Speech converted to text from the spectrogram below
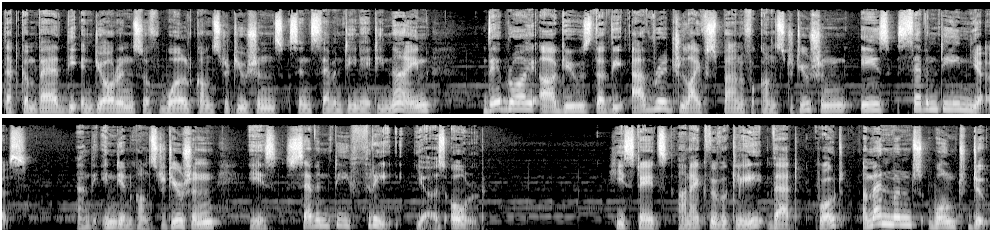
that compared the endurance of world constitutions since 1789, Debroy argues that the average lifespan of a constitution is 17 years, and the Indian constitution is 73 years old. He states unequivocally that, quote, amendments won't do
